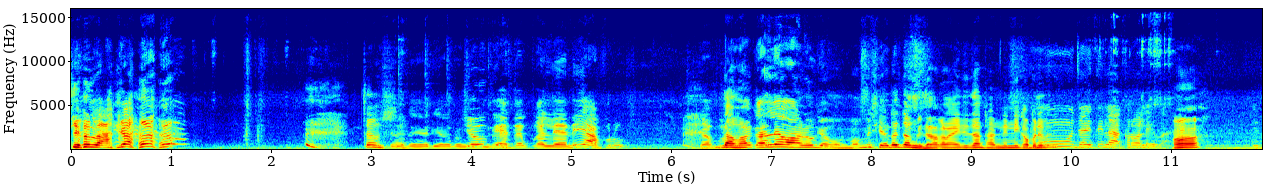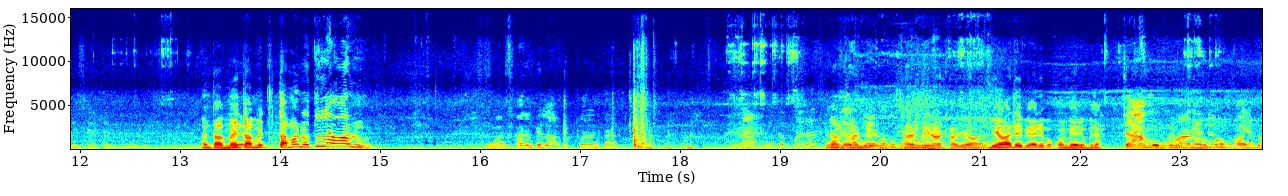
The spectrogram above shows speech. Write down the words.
કેવું લાગે? ચમ આપણું? તમારે કરી લેવાનું કે મમ્મી શેટા ચમ લીધા કણાઈ દીધા ઠંડીની ખબર નહીં હું જઈતી લેવા. તેમ. અને તમે તમે તમારે નતું લાવવાનું? લાવવું તો પરત ઠંડી ઠંડીનો ઠળિયો આવે. બેહવા દે દે પપ્પા બેરે બધા ચા મૂકવાનો પપ્પા તો.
